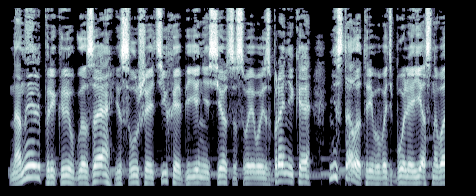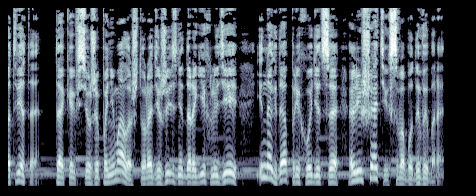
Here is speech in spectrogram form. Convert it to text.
Нанель, прикрыв глаза и слушая тихое биение сердца своего избранника, не стала требовать более ясного ответа, так как все же понимала, что ради жизни дорогих людей иногда приходится лишать их свободы выбора,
